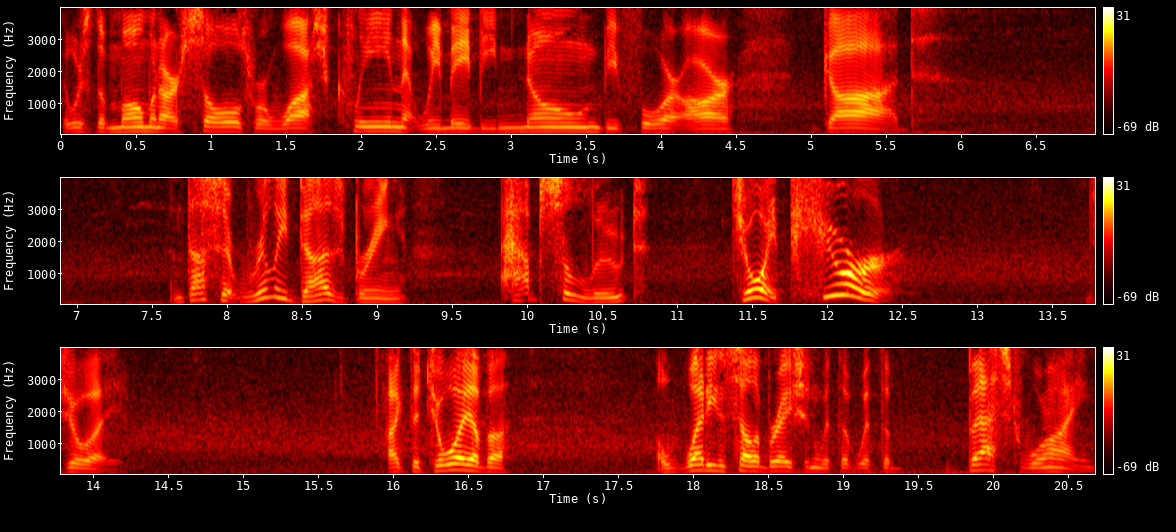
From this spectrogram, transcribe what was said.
It was the moment our souls were washed clean that we may be known before our God. And thus, it really does bring absolute joy, pure joy. Like the joy of a, a wedding celebration with the, with the best wine.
